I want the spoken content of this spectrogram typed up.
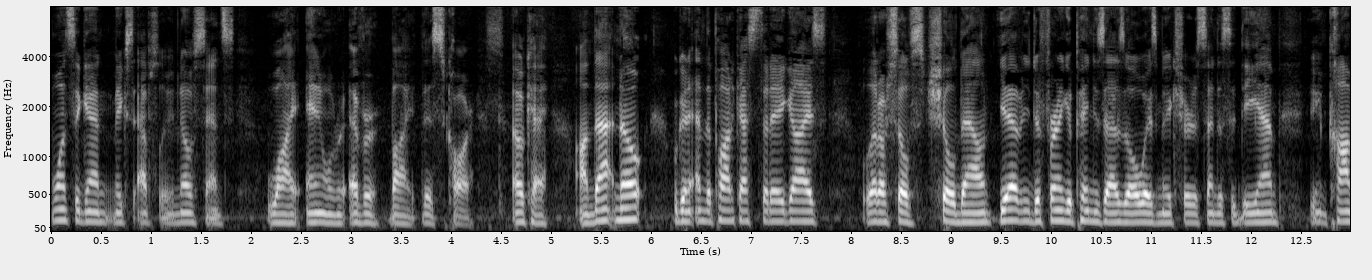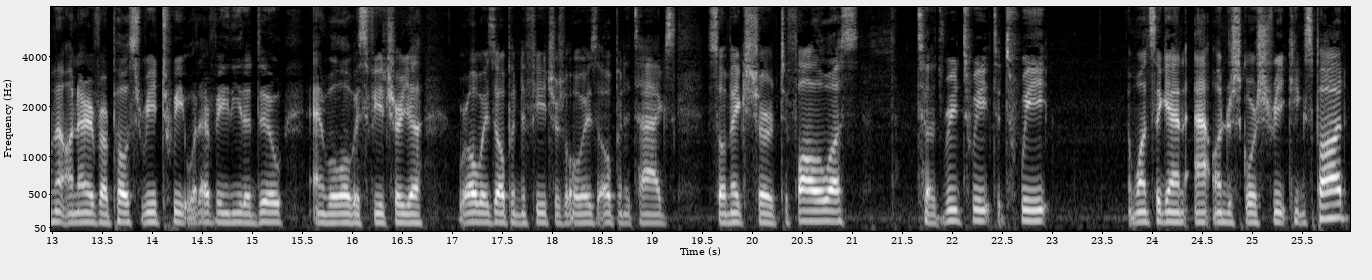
Once again, makes absolutely no sense why anyone would ever buy this car. Okay, on that note, we're going to end the podcast today, guys. let ourselves chill down. If you have any differing opinions, as always, make sure to send us a DM. You can comment on any of our posts, retweet, whatever you need to do, and we'll always feature you. We're always open to features, we're always open to tags. So make sure to follow us, to retweet, to tweet. And once again, at underscore Street Kings Pod.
